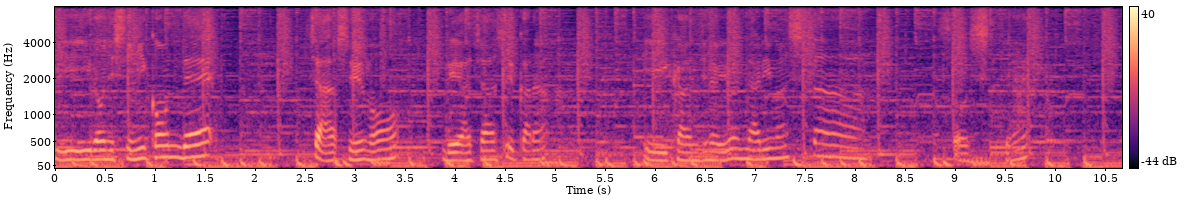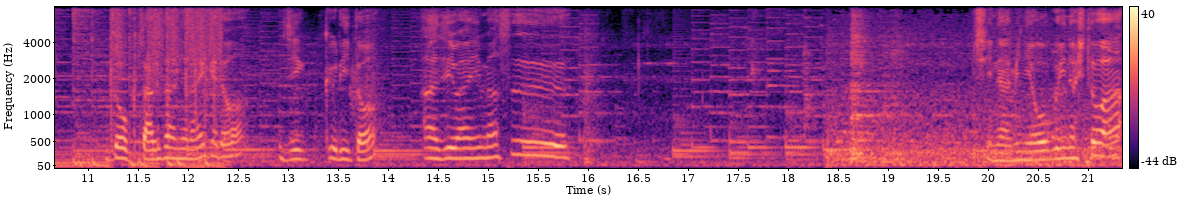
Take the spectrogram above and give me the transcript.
いい色に染み込んでチャーシューもレアチャーシューからいい感じの色になりました。そしてドクターさんじゃないけどじっくりと味わいます。ちなみに大食いの人は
